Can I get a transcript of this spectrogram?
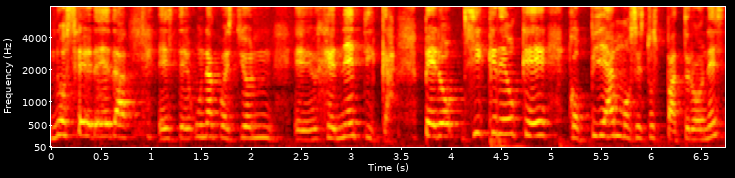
no se hereda este, una cuestión eh, genética, pero sí creo que copiamos estos patrones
